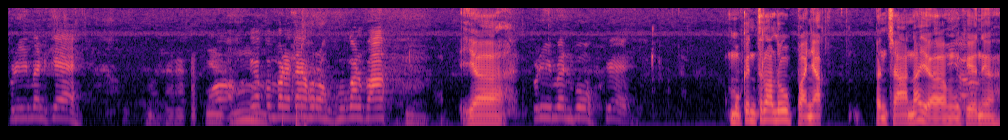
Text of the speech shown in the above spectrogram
Primen ke? Masyarakatnya. Oh, ke pemerintah orang hubungan pak. Ya Primen bu ke? mungkin terlalu banyak bencana ya mungkin ya.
